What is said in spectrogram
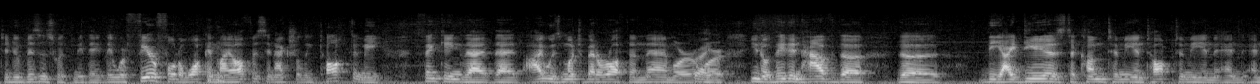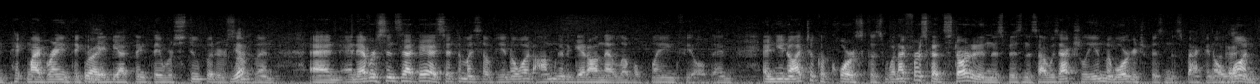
to do business with me. They, they were fearful to walk in my office and actually talk to me thinking that, that I was much better off than them or, right. or you know they didn't have the the the ideas to come to me and talk to me and, and, and pick my brain thinking right. maybe I think they were stupid or something. Yep. And, and ever since that day, I said to myself, you know what, I'm going to get on that level playing field. And, and you know, I took a course because when I first got started in this business, I was actually in the mortgage business back in okay. 01.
